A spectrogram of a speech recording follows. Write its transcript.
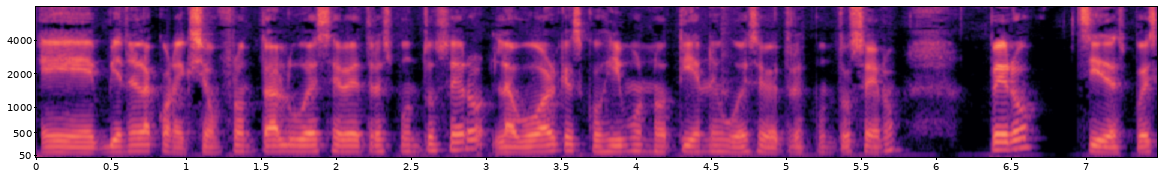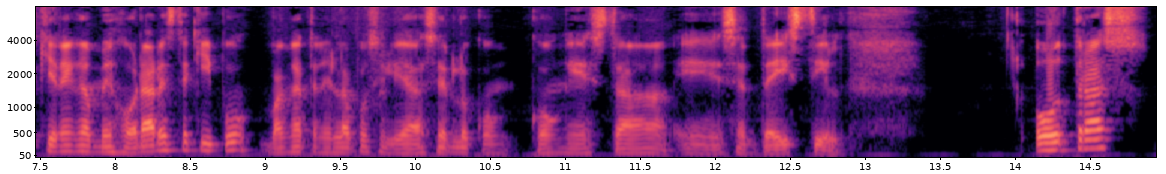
Eh, viene la conexión frontal USB 3.0. La board que escogimos no tiene USB 3.0, pero si después quieren mejorar este equipo, van a tener la posibilidad de hacerlo con, esta eh, Steel. Otras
